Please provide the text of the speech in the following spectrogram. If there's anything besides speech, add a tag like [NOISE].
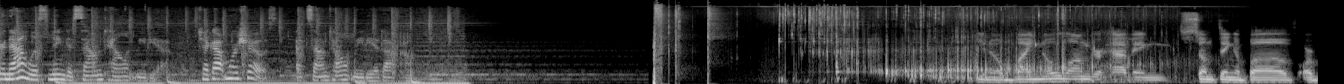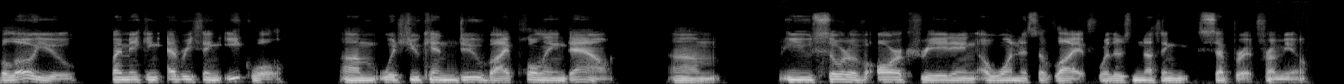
You're now listening to Sound Talent Media. Check out more shows at soundtalentmedia.com. you know, by no longer having something above or below you, by making everything equal, um, which you can do by pulling down, um, you sort of are creating a oneness of life where there's nothing separate from you.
